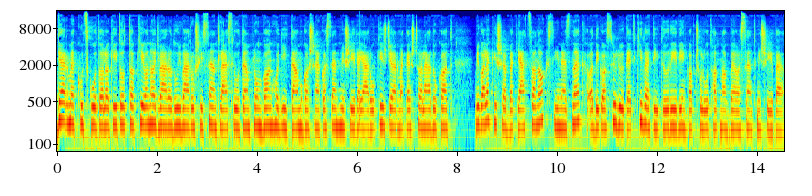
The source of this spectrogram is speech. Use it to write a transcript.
Gyermekkuckót alakítottak ki a Nagyváradújvárosi Szent László templomban, hogy így támogassák a Szentmisére járó kisgyermekes családokat. Míg a legkisebbek játszanak, színeznek, addig a szülők egy kivetítő révén kapcsolódhatnak be a Szentmisébe.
